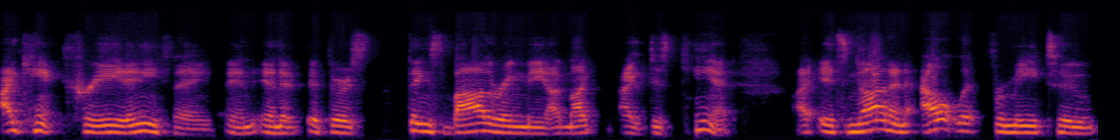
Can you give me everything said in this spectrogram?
I can't create anything. And and if, if there's things bothering me, I might I just can't. I, it's not an outlet for me to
